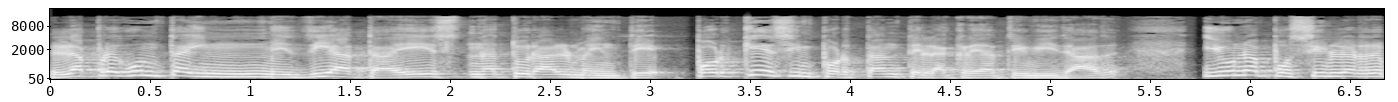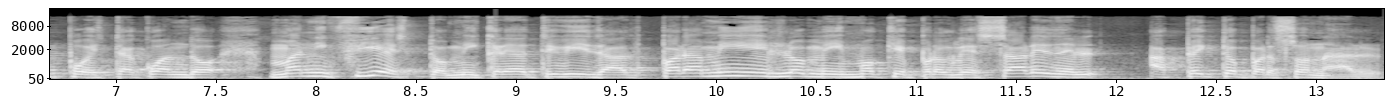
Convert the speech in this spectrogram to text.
La pregunta inmediata es, naturalmente, ¿por qué es importante la creatividad? Y una posible respuesta cuando manifiesto mi creatividad para mí es lo mismo que progresar en el aspecto personal.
